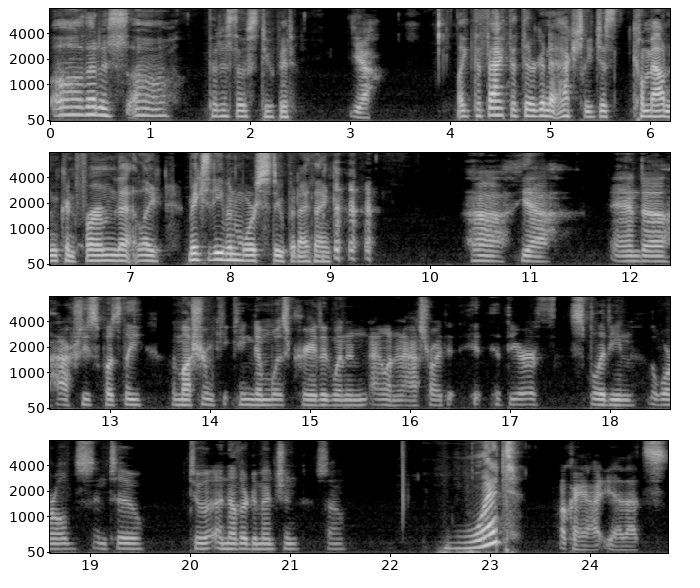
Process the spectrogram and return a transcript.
oh, that is oh, that is so stupid. Yeah. Like the fact that they're gonna actually just come out and confirm that, like, makes it even more stupid. I think. Uh, yeah, and uh, actually, supposedly the Mushroom Kingdom was created when an when an asteroid hit, hit, the Earth, splitting the worlds into to another dimension. So, what? okay, I, yeah, that's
